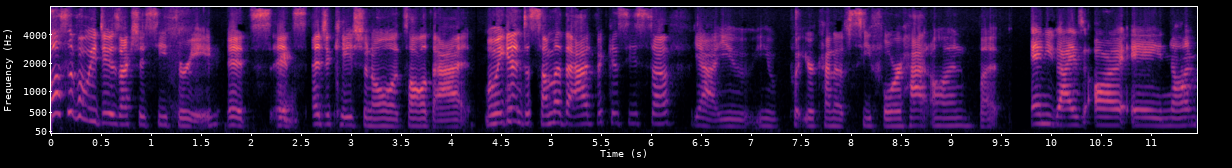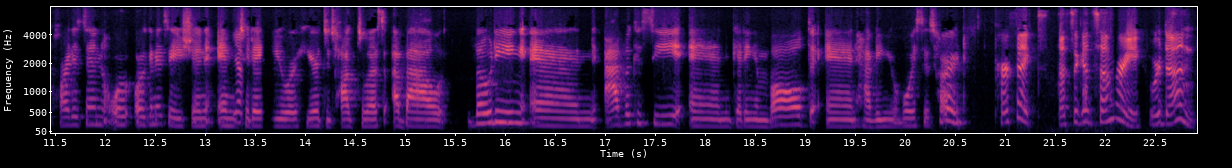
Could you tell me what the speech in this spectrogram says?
Most of what we do is actually C3. It's it's educational. It's all that. When we get into some of the advocacy stuff, yeah, you you put your kind of C4 hat on, but and you guys are a nonpartisan or- organization and Yep. today you are here to talk to us about voting and advocacy and getting involved and having your voices heard perfect. That's a good summary. We're done.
